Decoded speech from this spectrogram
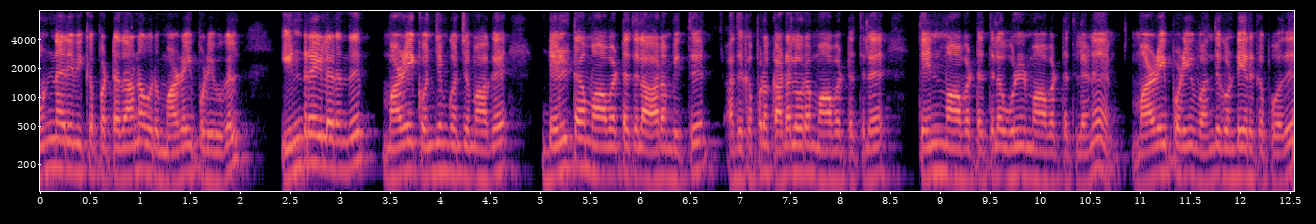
முன்னறிவிக்கப்பட்டதான ஒரு மழை பொழிவுகள். இன்றையிலிருந்து மழை கொஞ்சம் கொஞ்சமாக டெல்டா மாவட்டத்தில் ஆரம்பித்து அதுக்கப்புறம் கடலோர மாவட்டத்தில் தென் மாவட்டத்தில் உள் மாவட்டத்தில்னு மழை பொழிவு வந்து கொண்டே இருக்க போது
